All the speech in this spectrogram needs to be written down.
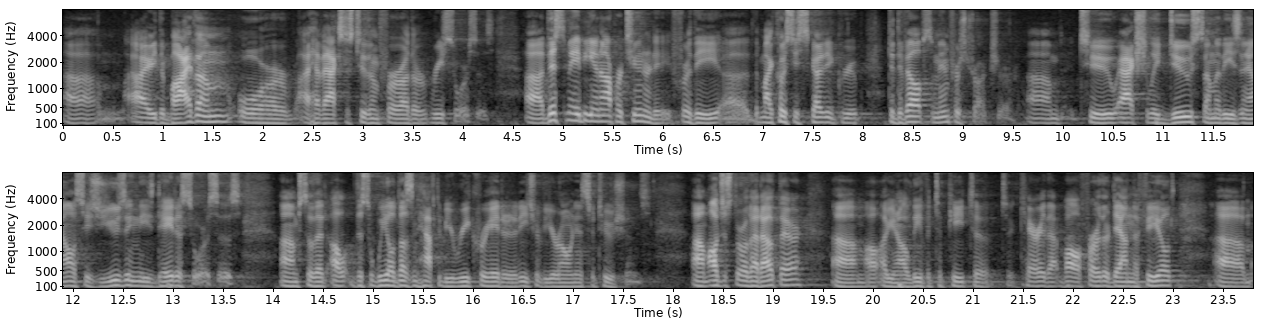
Um, I either buy them or I have access to them for other resources. Uh, this may be an opportunity for the, uh, the Study Group to develop some infrastructure um, to actually do some of these analyses using these data sources um, so that I'll, this wheel doesn't have to be recreated at each of your own institutions. Um, I'll just throw that out there. Um, I'll, you know, I'll leave it to Pete to, to carry that ball further down the field. Um,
